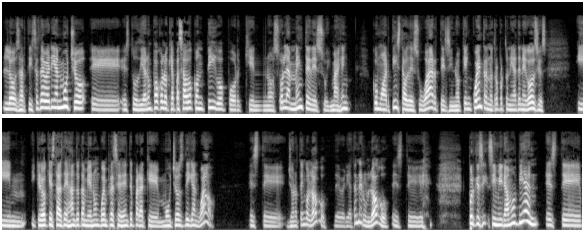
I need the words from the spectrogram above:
los artistas deberían mucho eh, estudiar un poco lo que ha pasado contigo, porque no solamente de su imagen como artista o de su arte, sino que encuentran otra oportunidad de negocios. Y, creo que estás dejando también un buen precedente para que muchos digan, wow, este, yo no tengo logo, debería tener un logo. Este, porque si, si miramos bien, este,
